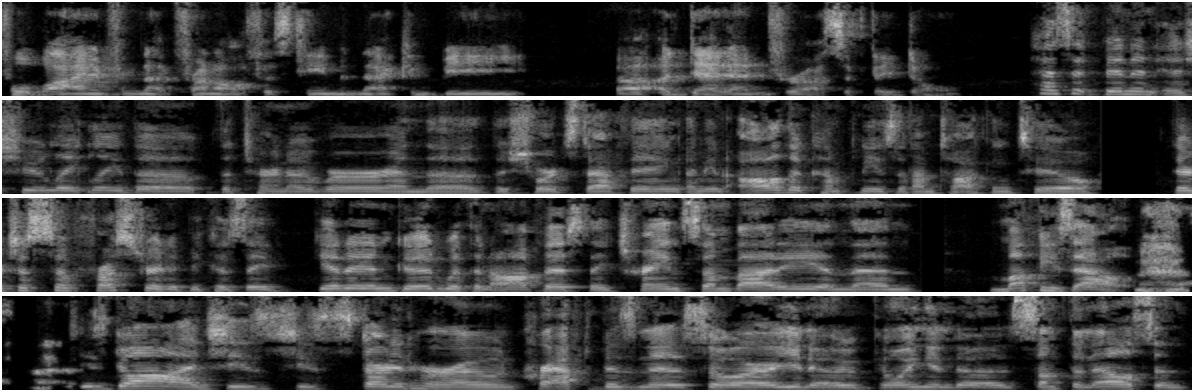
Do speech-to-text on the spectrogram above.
full buy in from that front office team, and that can be uh, a dead end for us if they don't. Has it been an issue lately the the turnover and the the short staffing? I mean, all the companies that I'm talking to, they're just so frustrated because they get in good with an office, they train somebody, and then Muffy's out. she's gone. She's she's started her own craft business or, you know, going into something else and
